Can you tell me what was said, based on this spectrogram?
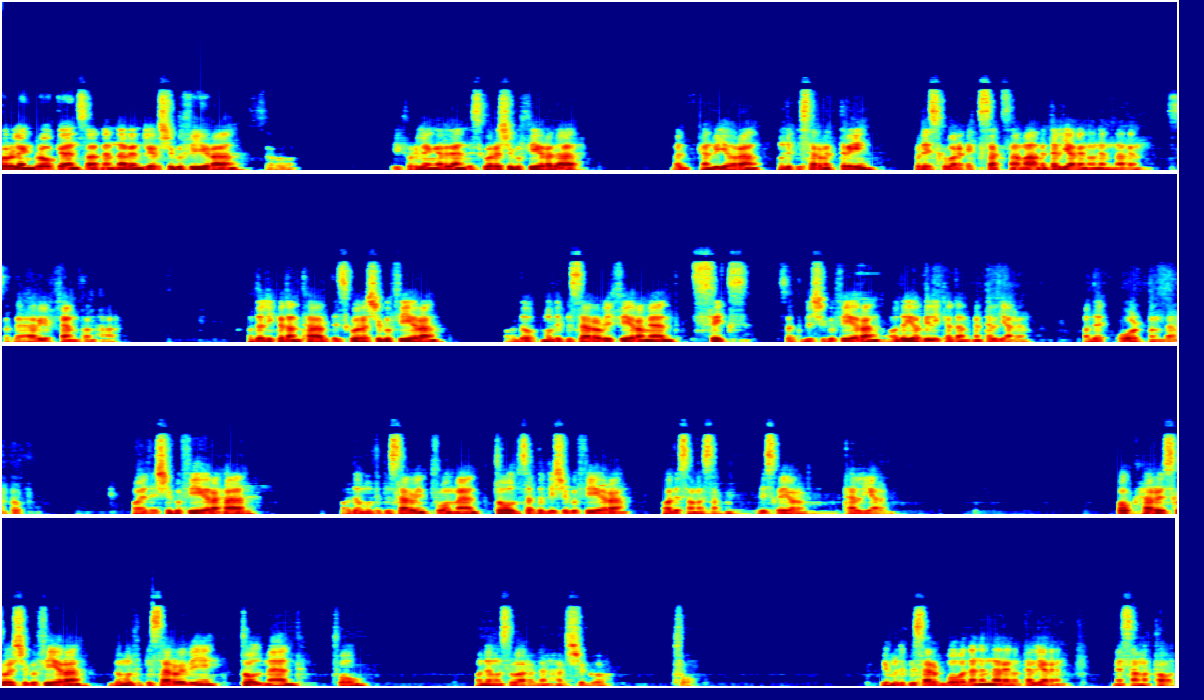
Förläng bråken så att nämnaren blir 24. Så vi förlänger den, det ska vara 24 där. Vad kan vi göra? Multiplicera med 3. Och det ska vara exakt samma med täljaren och nämnaren. Så det är ju 15 här. Och det är likadant här, det ska vara 24. Och då multiplicerar vi 4 med 6. Så att det blir 24. Och det gör vi likadant med täljaren. Och det är 18 där då vad är det 24 här. Och då multiplicerar vi 2 med 12 så att det blir 24. Och det är samma sak vi ska göra täljaren. Och här är skåret 24. Då multiplicerar vi 12 med 2. Och det måste vara den här 22. Vi multiplicerar båda nämnaren och täljaren med samma tal.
